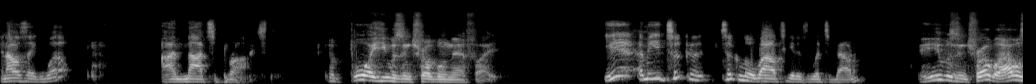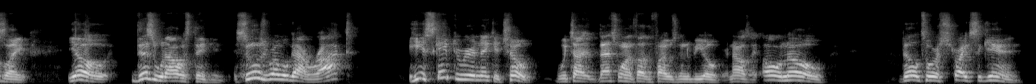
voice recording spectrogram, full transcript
And I was like, well, I'm not surprised. But boy, he was in trouble in that fight. Yeah, I mean, it took a took a little while to get his wits about him. He was in trouble. I was like, yo, this is what I was thinking. As soon as Rumble got rocked, he escaped the rear naked choke, which I that's when I thought the fight was going to be over. And I was like, oh no, Bellator strikes again,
